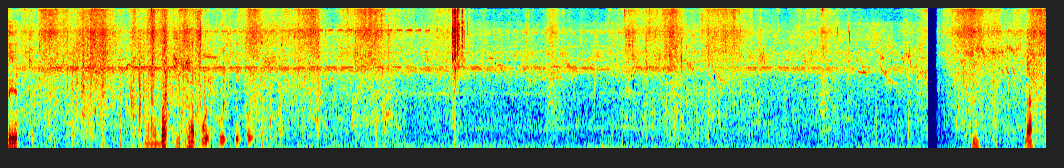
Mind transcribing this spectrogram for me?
ติดบัดติดครับอุ้ยอุ้ยอุ้ยมไปไป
